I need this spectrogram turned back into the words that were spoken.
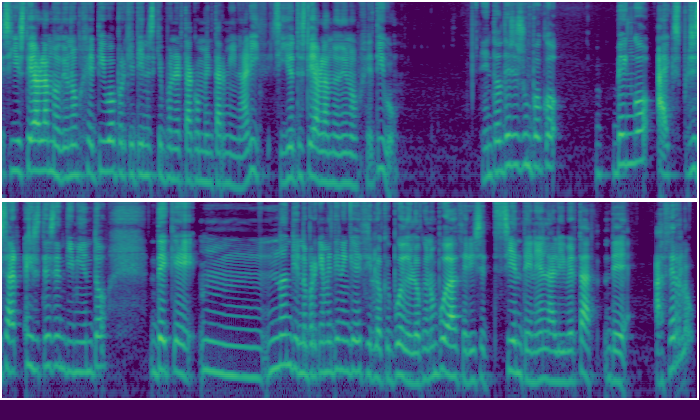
si yo estoy hablando de un objetivo, ¿por qué tienes que ponerte a comentar mi nariz? Si yo te estoy hablando de un objetivo. Entonces es un poco, vengo a expresar este sentimiento de que mm, no entiendo por qué me tienen que decir lo que puedo y lo que no puedo hacer y se sienten en la libertad de hacerlo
